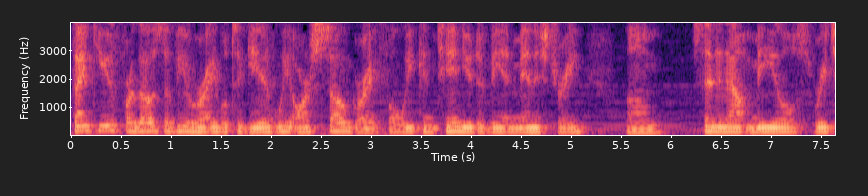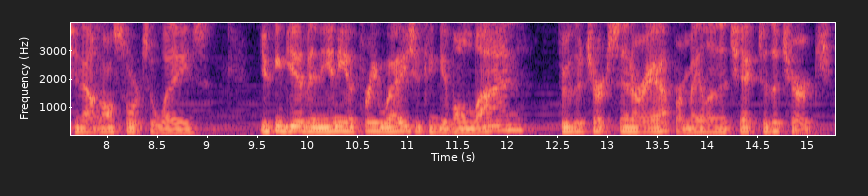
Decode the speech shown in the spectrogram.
thank you for those of you who are able to give. We are so grateful. We continue to be in ministry, um, sending out meals, reaching out in all sorts of ways. You can give in any of three ways. You can give online through the Church Center app or mailing a check to the church.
